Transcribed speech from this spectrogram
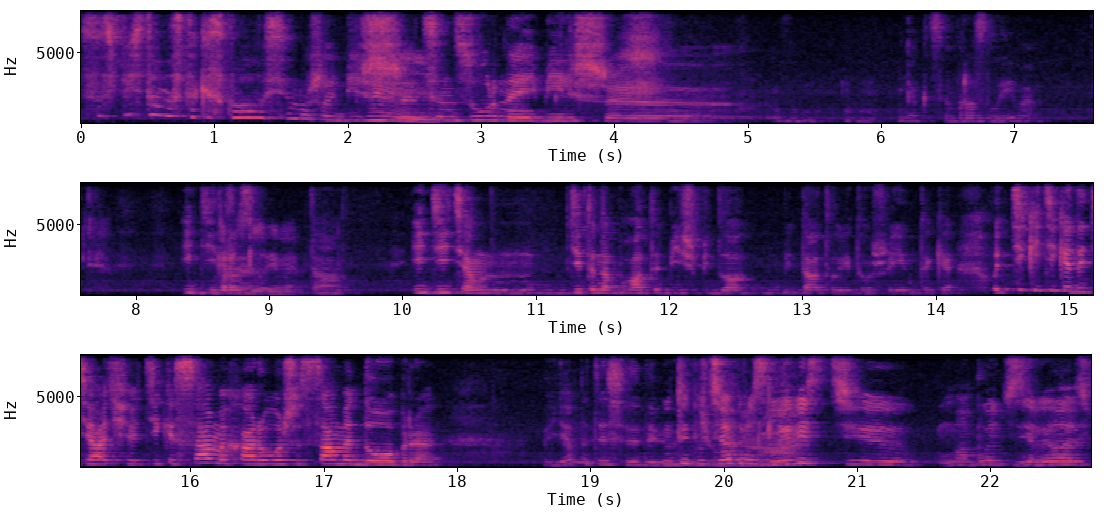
Суспільство в нас таке склалося, може, більш Хм. цензурне і більш е, як це, вразливе. І діти. Вразливе. Так. І дітям, діти набагато більш піддатливі, тому що їм таке. От тільки-тільки дитяче, тільки саме хороше, саме добре. Я в дитинстві не Ну, типу, ця вразливість, е, мабуть, з'явилась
